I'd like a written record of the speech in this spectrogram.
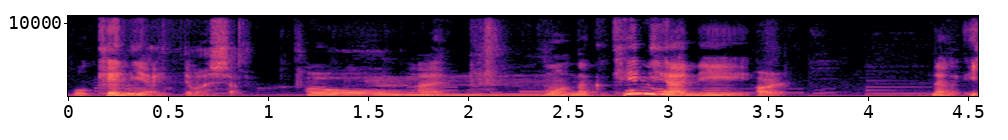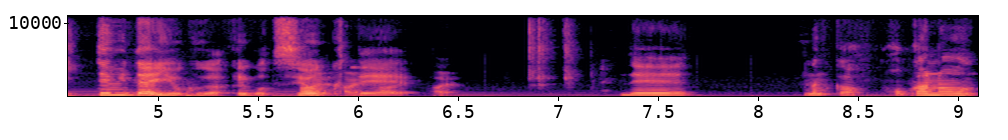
もうケニア行ってました。はい。もうなんかケニアにはい、なんか行ってみたい欲が結構強くて、はいで、なんか他の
